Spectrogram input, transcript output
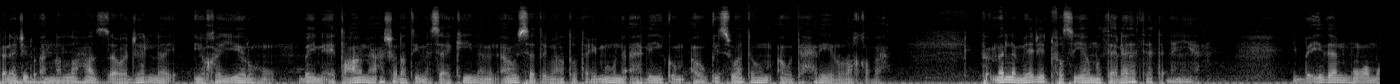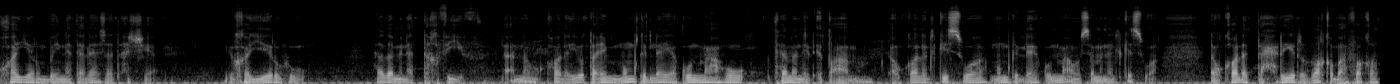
فنجد أن الله عز وجل يخيره بين إطعام عشرة مساكين من أوسط ما تطعمون أهليكم أو كسوتهم أو تحرير رقبة. فمن لم يجد فصيام ثلاثة أيام. يبقى إذن هو مخير بين ثلاثة أشياء. يخيره هذا من التخفيف. لأنه قال يطعم ممكن لا يكون معه ثمن الإطعام. لو قال الكسوة ممكن لا يكون معه ثمن الكسوة. لو قال التحرير الرقبة فقط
